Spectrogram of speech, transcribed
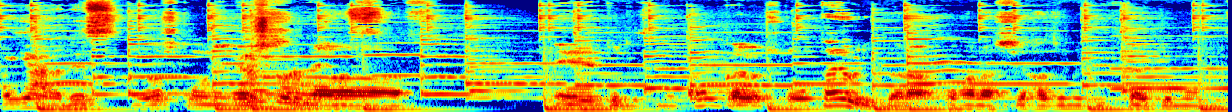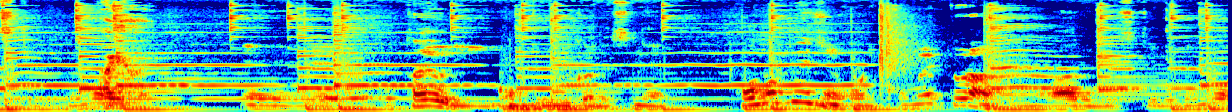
萩原です。よろしくお願いします。えっ、とですね今回はちょっとお便りからお話し始めていきたいと思うんですけれども、はいはい。えーお便りというかですね、ホームページの方にコメント欄というのがあるんですけれども、そち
